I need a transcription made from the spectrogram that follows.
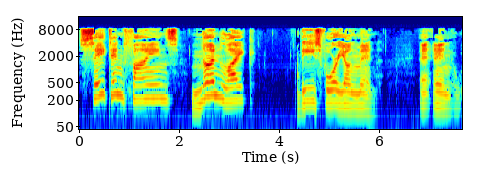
Satan finds none like these four young men. And, and,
